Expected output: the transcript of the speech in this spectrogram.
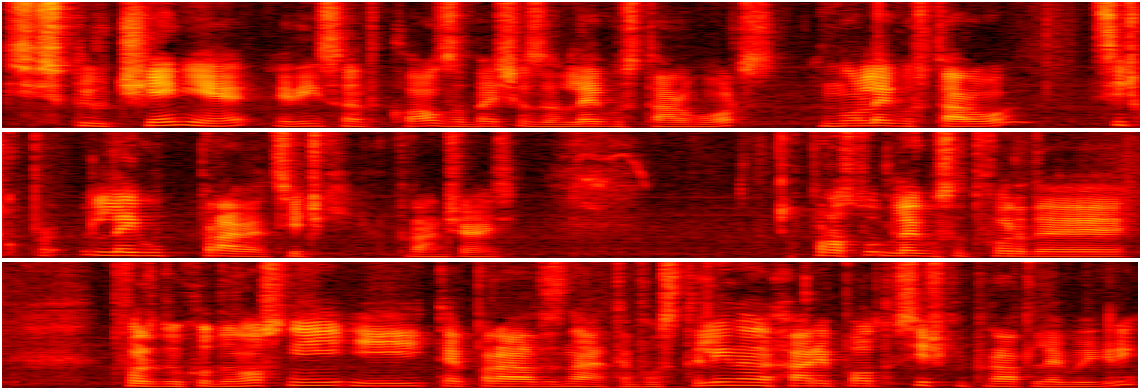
с изключение, единствената клауза беше за Lego Star Wars, но Lego Star Wars, всичко, Lego правят всички франчайзи. Просто Lego са твърде, твърде доходоносни и те правят, знаете, Властелина, Хари Потър, всички правят Lego игри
